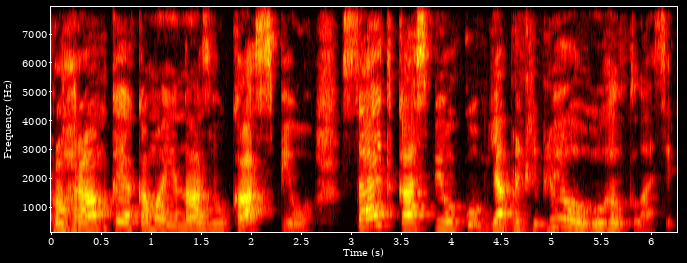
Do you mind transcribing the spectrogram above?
програмки, яка має назву Caspio. Сайт Caspio.com. Я прикріплю його в Google класі.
